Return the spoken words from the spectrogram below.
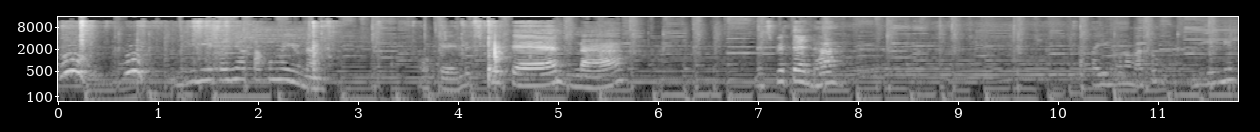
Woo! Woo! Initan yata ako ngayon ah. Okay, let's pretend na Let's pretend, ha? Pakayin ko lang ito. Iinit.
